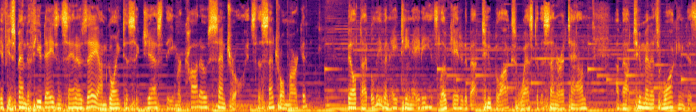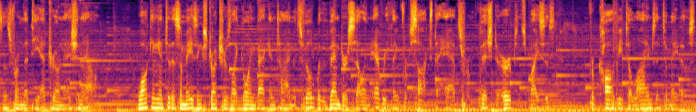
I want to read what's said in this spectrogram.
If you spend a few days in San Jose, I'm going to suggest the Mercado Central. It's the central market built, I believe, in 1880. It's located about two blocks west of the center of town, about two minutes walking distance from the Teatro Nacional. Walking into this amazing structure is like going back in time. It's filled with vendors selling everything from socks to hats, from fish to herbs and spices, from coffee to limes and tomatoes.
